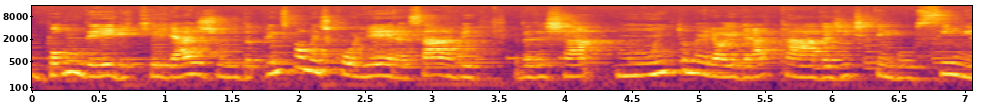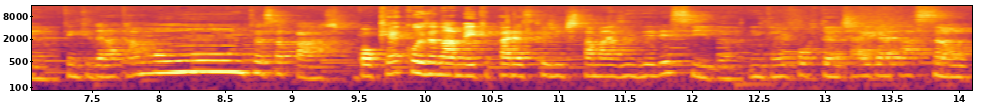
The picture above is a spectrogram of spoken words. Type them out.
O bom dele é que ele ajuda, principalmente com olheira, sabe? Ele vai deixar muito melhor hidratada. A gente que tem bolsinha, tem que hidratar muito essa parte. Qualquer coisa na make parece que a gente tá mais envelhecida. Então é importante a hidratação,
